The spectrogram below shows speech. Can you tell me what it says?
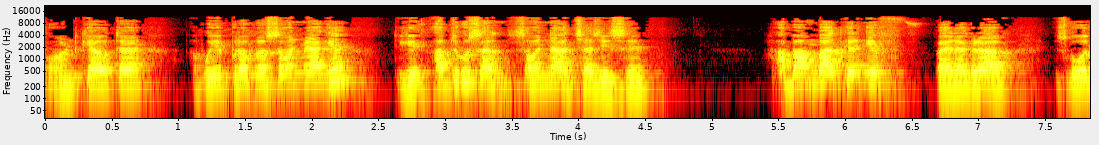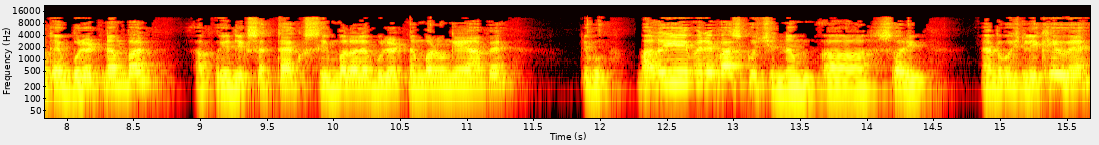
फॉन्ट क्या होता है, आपको ये पूरा पूरा समझ में आ गया? ठीक है आप देखो समझना अच्छा चीज़ है। अब हम बात करेंगे पैराग्राफ। इसको बोलते हैं बुलेट नंबर। आपको ये दिख सकता है, कुछ सिंबल वाले बुलेट नंबर होंगे यहाँ पे। देखो, मान लो ये मेरे पास कुछ सॉरी यहाँ पे कुछ लिखे हुए हैं।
